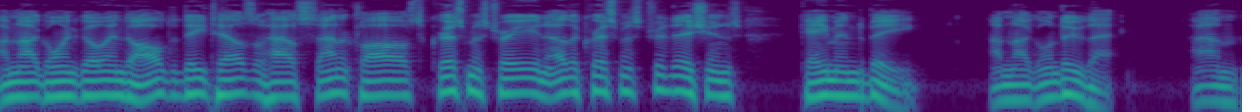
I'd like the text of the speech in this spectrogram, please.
I'm not going to go into all the details of how Santa Claus, the Christmas tree, and other Christmas traditions came into being. I'm not going to do that. I'm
